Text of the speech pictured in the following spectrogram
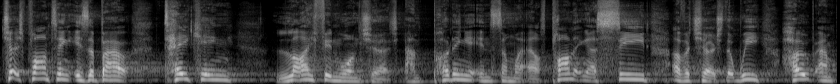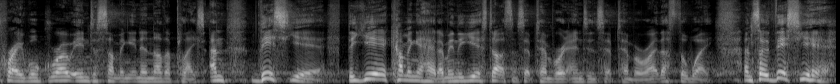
Church planting is about taking life in one church and putting it in somewhere else, planting a seed of a church that we hope and pray will grow into something in another place. And this year, the year coming ahead, I mean, the year starts in September and ends in September, right? That's the way. And so this year,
